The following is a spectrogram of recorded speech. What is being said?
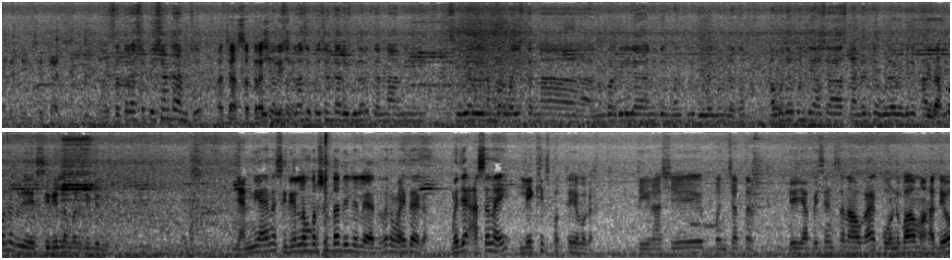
साडेतीनशे चारशे. सतराशे पेशंट आहे आमचे. अच्छा सतराशे पेशंट सतराशे पेशंट आहे रेग्युलर त्यांना आम्ही सिरियल नंबर वाईज त्यांना नंबर दिलेले आहे आणि ते मंथली गोळ्या घेऊन जातात. अगोदर पण ते अशा स्टँडर्डच्या गोळ्या वगैरे ते खात दाखव होते. ना तुझे सिरियल नंबर दिलेले. यांनी आहे ना सिरियल नंबर सुद्धा दिलेले आहेत बरं माहीत आहे का? म्हणजे असं नाही लेखीच फक्त हे बघा. तेराशे पंच्याहत्तर. हे या पेशंटचं नाव काय? कोंडबा महादेव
